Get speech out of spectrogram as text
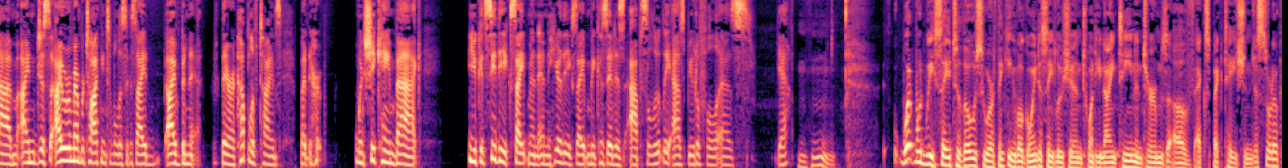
um, I just I remember talking to Melissa because I I've been there a couple of times, but her, when she came back, you could see the excitement and hear the excitement because it is absolutely as beautiful as yeah. Mm-hmm. What would we say to those who are thinking about going to St. Lucia in 2019 in terms of expectation? Just sort of,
